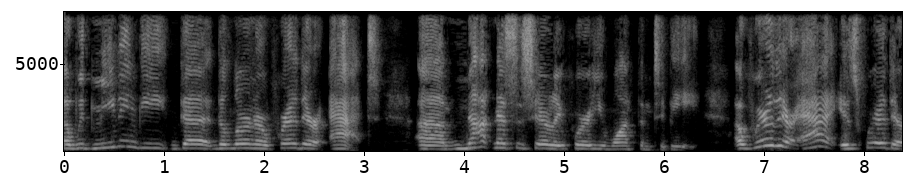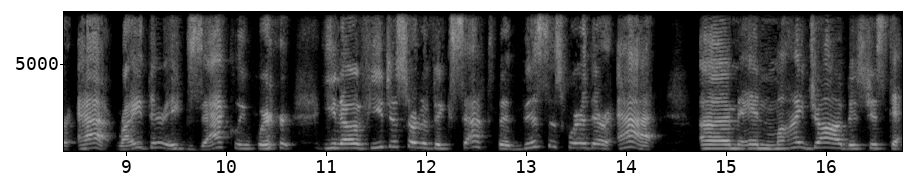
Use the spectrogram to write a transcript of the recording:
uh, with meeting the, the, the learner where they're at, um, not necessarily where you want them to be. Uh, where they're at is where they're at, right? They're exactly where, you know, if you just sort of accept that this is where they're at, um, and my job is just to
